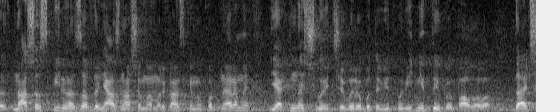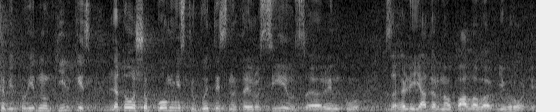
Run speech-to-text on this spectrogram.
Е, Наше спільне завдання з нашими американськими партнерами якнайшвидше виробити відповідні типи палива, далі відповідну кількість для того, щоб повністю витиснити Росію з ринку взагалі ядерного палива в Європі.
